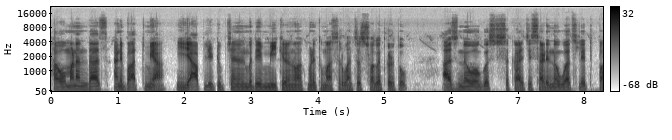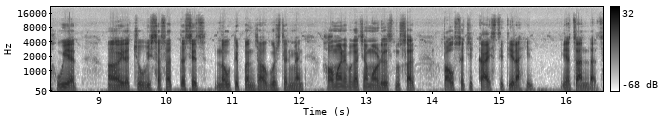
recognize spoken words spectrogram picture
हवामान अंदाज आणि बातम्या या आपल्या यूट्यूब चॅनलमध्ये मी किरण वाघमळे तुम्हा सर्वांचं स्वागत करतो. आज नऊ ऑगस्ट सकाळचे साडेनऊ वाजलेत. पाहूयात येत्या चोवीस तासात तसेच नऊ ते पंधरा ऑगस्ट दरम्यान हवामान विभागाच्या मॉडेल्सनुसार पावसाची काय स्थिती राहील याचा अंदाज.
